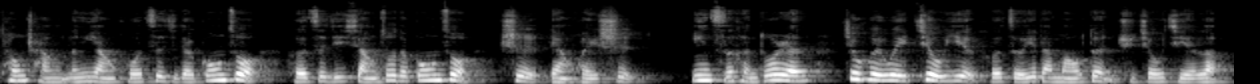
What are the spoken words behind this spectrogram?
通常能养活自己的工作和自己想做的工作是两回事，因此很多人就会为就业和择业的矛盾去纠结了。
